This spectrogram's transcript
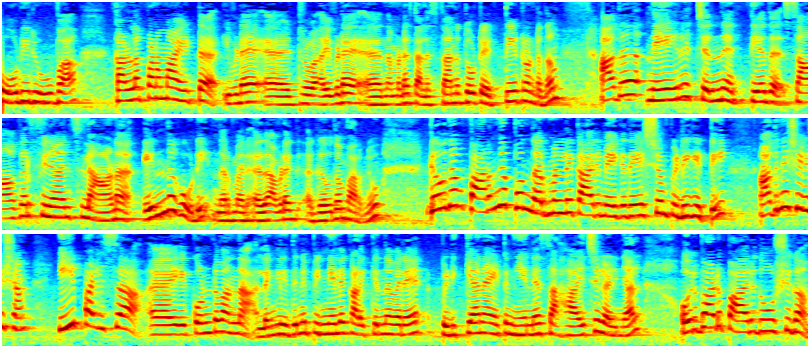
കോടി രൂപ കള്ളപ്പണമായിട്ട് ഇവിടെ ഇവിടെ നമ്മുടെ തലസ്ഥാനത്തോട്ട് എത്തിയിട്ടുണ്ടെന്നും അത് നേരെ ചെന്നെത്തിയത് സാഗർ ഫിനാൻസിലാണ് എന്ന് കൂടി നിർമ്മൽ അവിടെ ഗൗതം പറഞ്ഞു. ഗൗതം പറഞ്ഞപ്പോൾ നിർമ്മലിന്റെ കാര്യം ഏകദേശം പിടികിട്ടി. അതിനുശേഷം ഈ പൈസ കൊണ്ടുവന്ന അല്ലെങ്കിൽ ഇതിന് പിന്നിൽ കളിക്കുന്നവരെ പിടിക്കാനായിട്ട് നീ എന്നെ സഹായിച്ചു കഴിഞ്ഞാൽ ഒരുപാട് പാരിതോഷികം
